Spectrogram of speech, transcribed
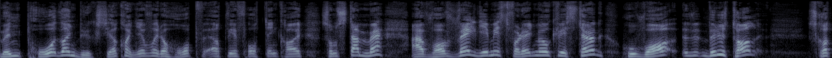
Men på landbrukssida kan det være håp at vi har fått en kar som stemmer. Jeg var veldig misfornøyd med Kvisthaug. Hun var brutal. Skal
